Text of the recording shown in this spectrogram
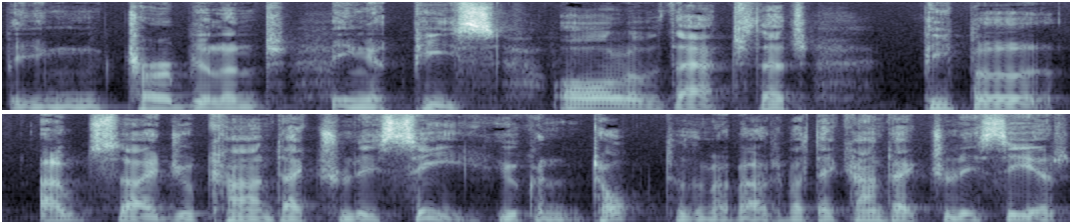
being turbulent, being at peace. All of that that people outside you can't actually see. You can talk to them about it, but they can't actually see it.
